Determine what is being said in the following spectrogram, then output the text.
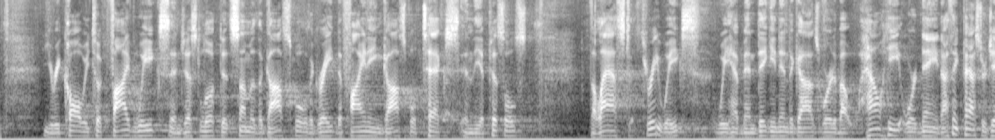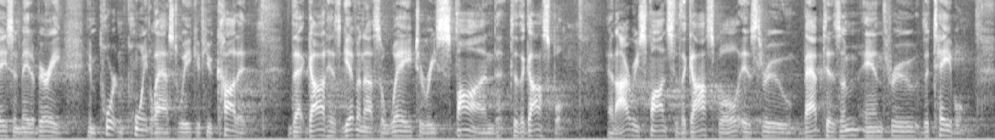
You recall we took five weeks and just looked at some of the gospel, the great defining gospel texts in the epistles. The last three weeks, we have been digging into God's Word about how He ordained. I think Pastor Jason made a very important point last week, if you caught it, that God has given us a way to respond to the gospel. And our response to the gospel is through baptism and through the table.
